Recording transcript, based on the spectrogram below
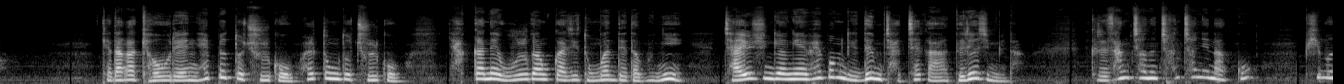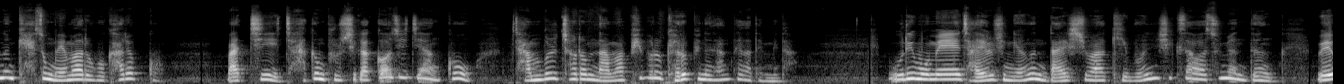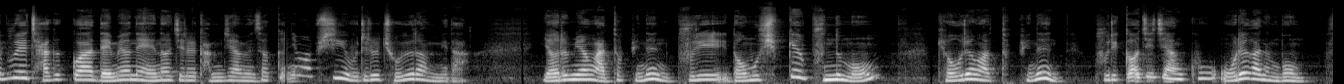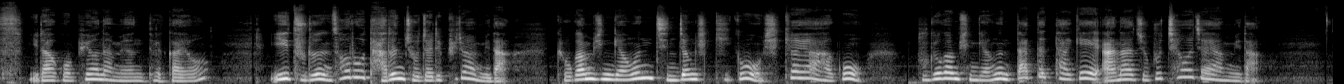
게다가 겨울엔 햇볕도 줄고 활동도 줄고 약간의 우울감까지 동반되다 보니 자율신경의 회복 리듬 자체가 느려집니다. 그래서 상처는 천천히 낫고 피부는 계속 메마르고 가렵고 마치 작은 불씨가 꺼지지 않고 잔불처럼 남아 피부를 괴롭히는 상태가 됩니다. 우리 몸의 자율신경은 날씨와 기분, 식사와 수면 등 외부의 자극과 내면의 에너지를 감지하면서 끊임없이 우리를 조율합니다. 여름형 아토피는 불이 너무 쉽게 붙는 몸, 겨울형 아토피는 불이 꺼지지 않고 오래가는 몸이라고 표현하면 될까요? 이 둘은 서로 다른 조절이 필요합니다. 교감신경은 진정시키고 식혀야 하고 부교감 신경은 따뜻하게 안아주고 채워져야 합니다.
